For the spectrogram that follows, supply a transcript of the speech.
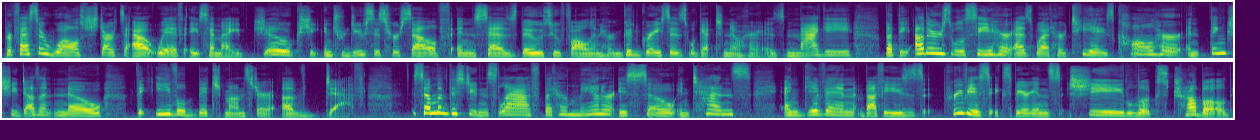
Professor Walsh starts out with a semi joke. She introduces herself and says those who fall in her good graces will get to know her as Maggie, but the others will see her as what her TAs call her and think she doesn't know the evil bitch monster of death. Some of the students laugh, but her manner is so intense, and given Buffy's previous experience, she looks troubled,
